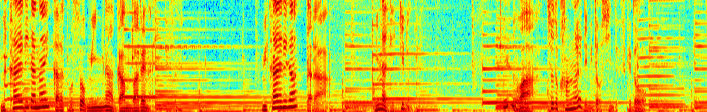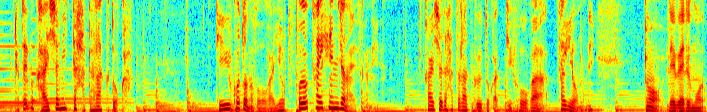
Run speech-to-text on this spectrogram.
見返りがないからこそみんな頑張れないんですよね。見返りがあったらみんなできるんです。っていうのはちょっと考えてみてほしいんですけど例えば会社に行って働くとかっていうことの方がよっぽど大変じゃないですかね。会社で働くとかっていう方が作業もね、のレベルも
